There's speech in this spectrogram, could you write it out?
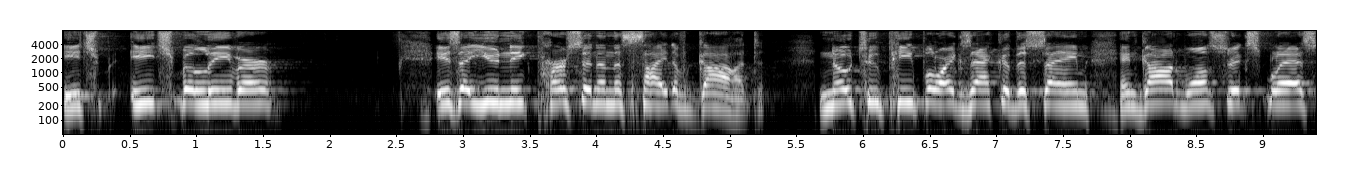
Each, each believer is a unique person in the sight of God. No two people are exactly the same, and God wants to express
